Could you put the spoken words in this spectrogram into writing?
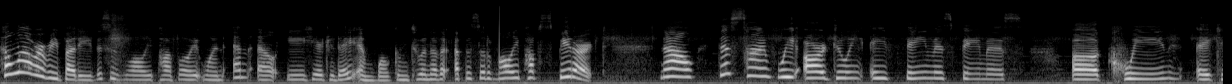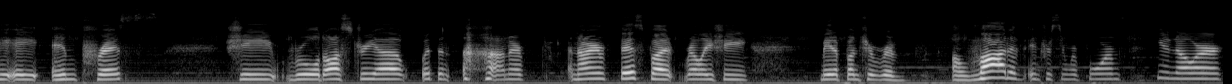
Hello, everybody. This is Lollypop081MLE here today, and welcome to another episode of Lollypop Speed Art. Now, this time we are doing a famous, famous uh, queen, aka Empress. She ruled Austria with an, her, an iron fist, but really she made a bunch of a lot of interesting reforms. You know her.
